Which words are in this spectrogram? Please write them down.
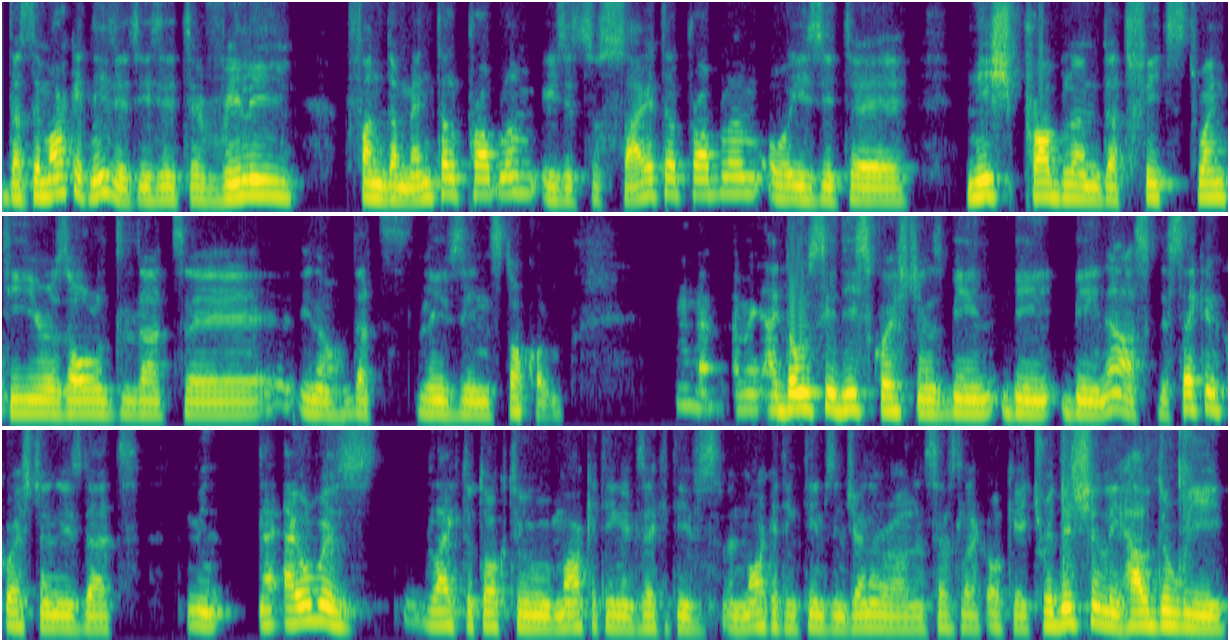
does the market need it? Is it a really fundamental problem? Is it societal problem? Or is it a niche problem that fits 20 years old that uh, you know that lives in stockholm? Mm-hmm. i mean i don't see these questions being be, being asked. The second question is that i mean I, I always like to talk to marketing executives and marketing teams in general and says like okay traditionally how do we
